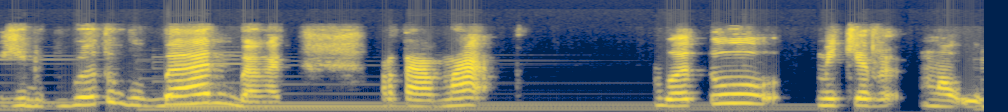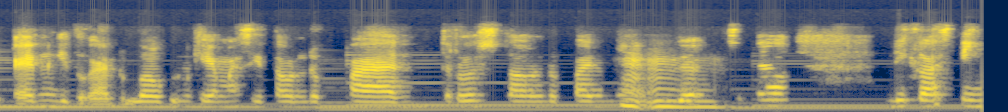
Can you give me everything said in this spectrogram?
hidup gue tuh beban banget. Pertama, gue tuh mikir mau UN gitu kan walaupun kayak masih tahun depan terus tahun depannya mm -hmm. juga di kelas 3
